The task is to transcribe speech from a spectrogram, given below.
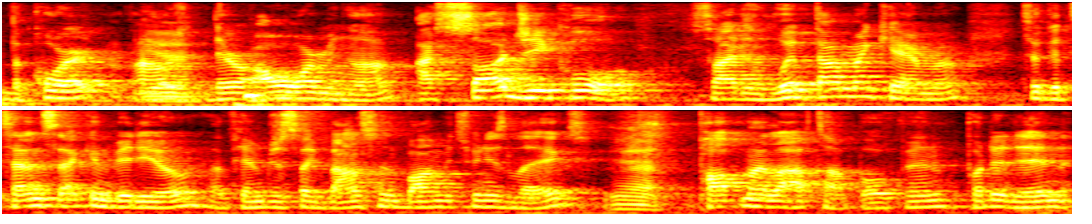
the court. I was, Yeah. they were all warming up. I saw J Cole, so I just whipped out my camera, took a 10 second video of him just like bouncing the ball between his legs Yeah. popped my laptop open, put it in,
